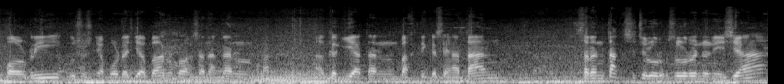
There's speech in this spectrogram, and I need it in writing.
Polri khususnya Polda Jabar melaksanakan uh, kegiatan bakti kesehatan serentak seluruh, seluruh Indonesia.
